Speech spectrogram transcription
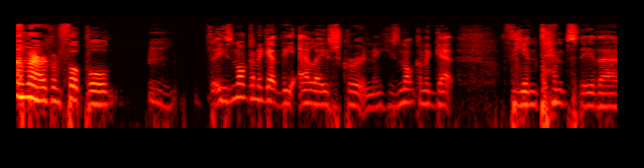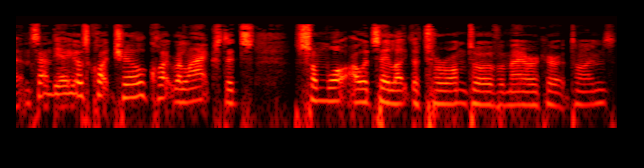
American football, he's not going to get the LA scrutiny. He's not going to get the intensity there. And San Diego's quite chill, quite relaxed. It's somewhat, I would say, like the Toronto of America at times.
